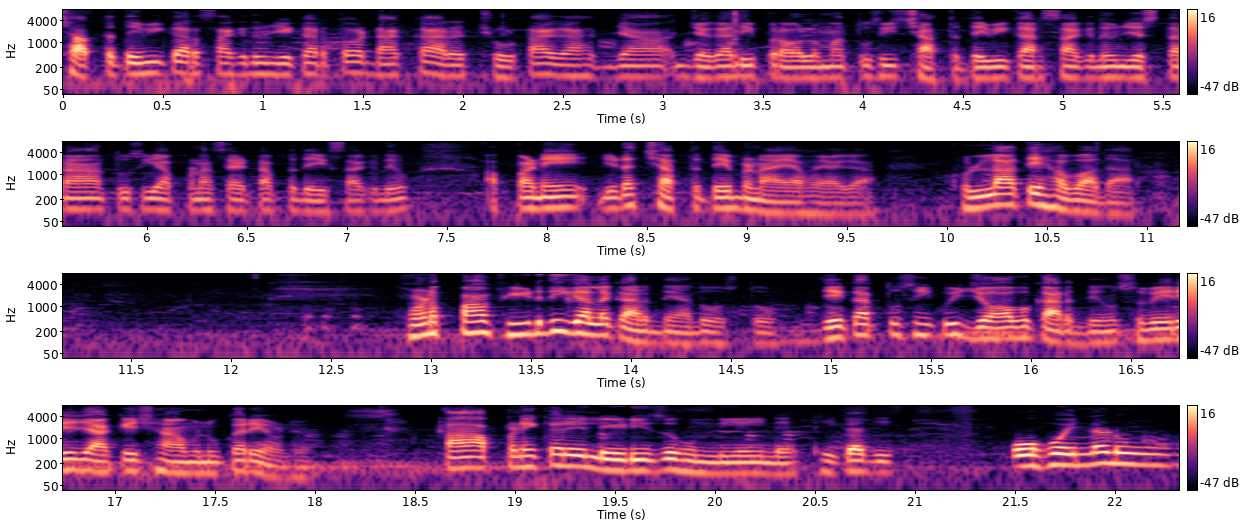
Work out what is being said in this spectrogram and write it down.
ਛੱਤ ਤੇ ਵੀ ਕਰ ਸਕਦੇ ਹੋ, ਜੇਕਰ ਤੁਹਾਡਾ ਘਰ ਛੋਟਾ ਹੈਗਾ ਜਾਂ ਜਗ੍ਹਾ ਦੀ ਪ੍ਰੋਬਲਮ ਆ, ਤੁਸੀਂ ਛੱਤ ਤੇ ਵੀ ਕਰ ਸਕਦੇ ਹੋ, ਜਿਸ ਤਰ੍ਹਾਂ ਤੁਸੀਂ ਆਪਣਾ ਸੈਟਅਪ ਦੇਖ ਸਕਦੇ ਹੋ। ਆਪਾਂ ਨੇ ਜਿਹੜਾ ਛੱਤ ਤੇ ਬਣਾਇਆ ਹੋਇਆ ਹੈਗਾ ਖੁੱਲਾ ਤੇ ਹਵਾਦਾਰ। ਹੁਣ ਆਪਾਂ ਫੀਡ ਦੀ ਗੱਲ ਕਰਦੇ ਹਾਂ ਦੋਸਤੋ, ਜੇਕਰ ਤੁਸੀਂ ਕੋਈ ਜੌਬ ਕਰਦੇ ਹੋ, ਸਵੇਰੇ ਜਾ ਕੇ ਸ਼ਾਮ ਨੂੰ ਘਰੇ ਆਉਂਦੇ ਹੋ, ਤਾਂ ਆਪਣੇ ਘਰੇ ਲੇਡੀਜ਼ ਹੁੰਦੀਆਂ ਹੀ ਨੇ, ਠੀਕ ਆ ਜੀ। ਉਹ ਇਹਨਾਂ ਨੂੰ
